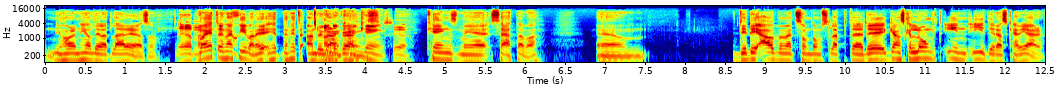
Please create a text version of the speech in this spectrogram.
ni har en hel del att lära er alltså. Yeah, man. Vad heter den här skivan? Den heter Underground, Underground Kings. Kings. Yeah. Kings med Z va? Ehm, det är det albumet som de släppte, det är ganska långt in i deras karriär.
